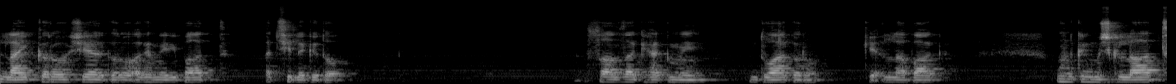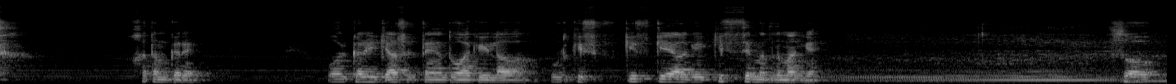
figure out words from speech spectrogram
लाइक करो शेयर करो, अगर मेरी बात अच्छी लगे तो। साजा के हक में दुआ करो। कि अल्लाह पाक उनकी मुश्किल ख़त्म करें। और कर ही क्या सकते हैं दुआ के अलावा? और किस किस के आगे किस से मदद मांगें? सो so,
